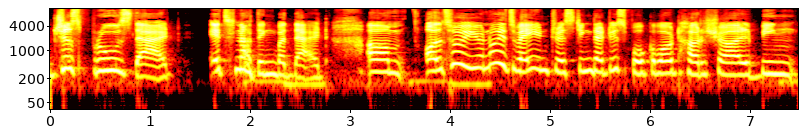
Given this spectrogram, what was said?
just proves that it's nothing but that. Um, also, you know, it's very interesting that you spoke about Harshal being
